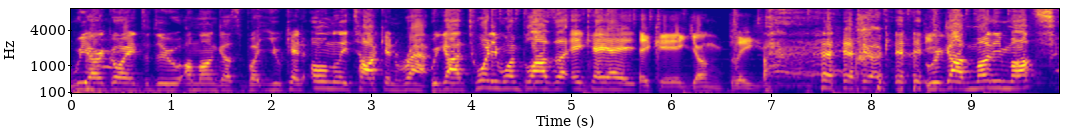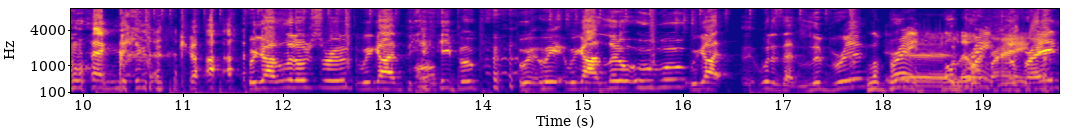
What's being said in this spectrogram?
We are going to do Among Us, but you can only talk and rap. We got 21 Blaza, aka. AKA Young Blaze. okay. We got Money Muff, Swag Meme God. We got Little Shrooms. We got PP Boop. We, we, we got Little Ubu. We got, uh, what is that, Librin? LeBrain. Yeah, LeBrain.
